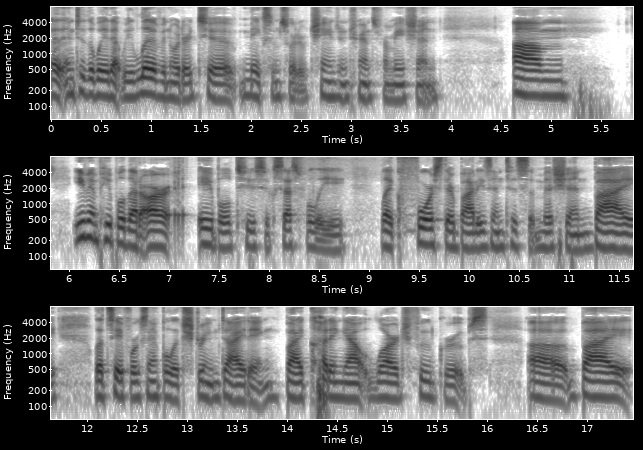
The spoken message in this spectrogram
uh, into the way that we live in order to make some sort of change and transformation. Um, even people that are able to successfully like force their bodies into submission by, let's say, for example, extreme dieting, by cutting out large food groups, uh, by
